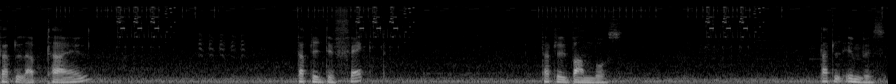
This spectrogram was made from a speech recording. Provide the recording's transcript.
Dattelabteil. Datteldefekt. Dattelbambus. Dattelimbiss.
